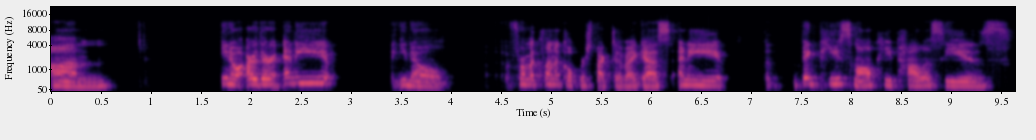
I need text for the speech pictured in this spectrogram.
um you know are there any you know from a clinical perspective i guess any big p small p policies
